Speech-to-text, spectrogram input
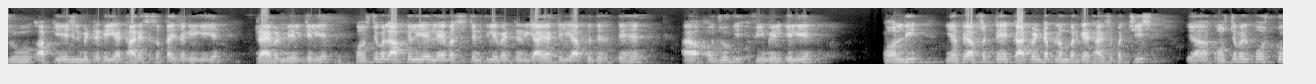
जो आपकी एज लिमिट रखी है, अठारह से सत्ताईस रखी गई है ड्राइवर मेल के लिए। कांस्टेबल आपके लिए लेब असिस्टेंट के लिए वेटनरी आया के लिए आपको दे सकते हैं और जो कि फीमेल के लिए। ओनली यहाँ पे आप सकते हैं कारपेंटर प्लम्बर के अठारह से पच्चीस या कांस्टेबल पोस्ट को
